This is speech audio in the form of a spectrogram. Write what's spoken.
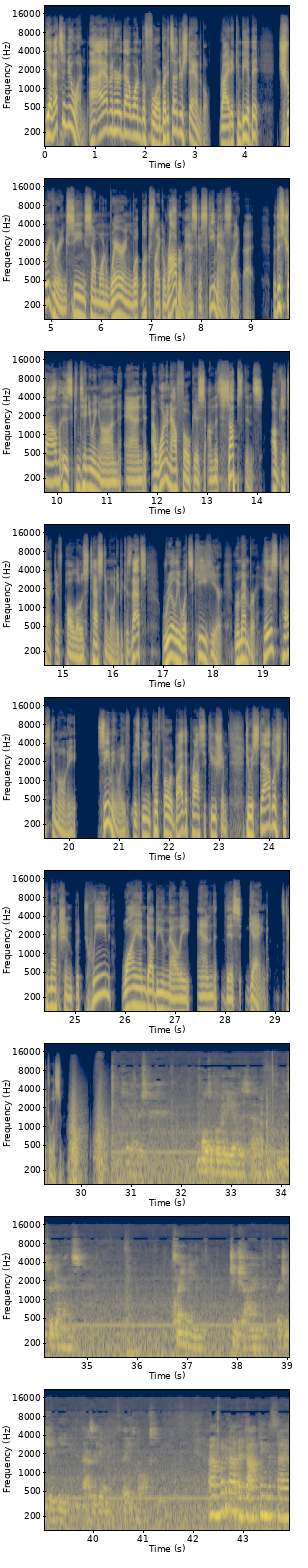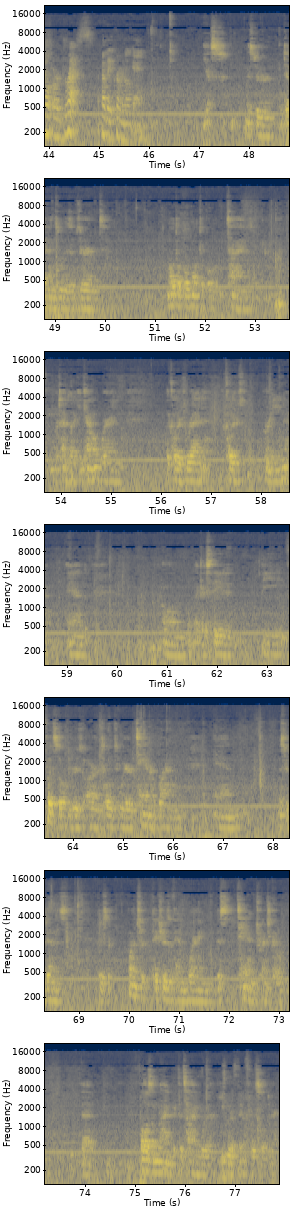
Yeah, that's a new one. I I haven't heard that one before, but it's understandable, right? It can be a bit triggering seeing someone wearing what looks like a robber mask, a ski mask like that. But this trial is continuing on, and I want to now focus on the substance of Detective Polo's testimony because that's really what's key here. Remember, his testimony seemingly is being put forward by the prosecution to establish the connection between YNW Melly and this gang. Let's take a listen. So yeah, there's multiple videos of Mr. Demons claiming G-Shine or GKB as a gang that he belongs to. Um, what about adopting the style or dress of a criminal gang? Yes, Mr. Demons was observed multiple, multiple times, more times than I can count, wearing the colors red, the colors green, and um, like I stated, the foot soldiers are told to wear tan or brown. Mr. Demons, there's a bunch of pictures of him wearing this tan trench coat that falls in line with the time where he would have been a foot soldier.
